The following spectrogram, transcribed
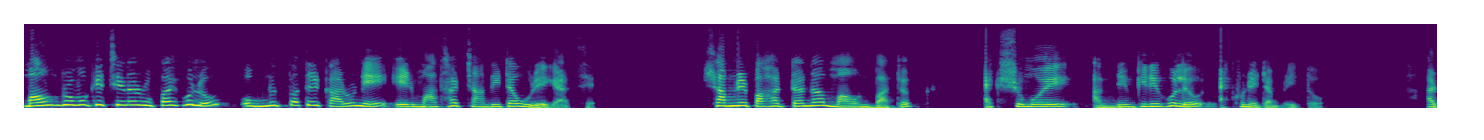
Mount ব্রোমোকে চেনার উপায় হলো অগ্নুৎপাতের কারণে এর মাথার চাঁদিটা উড়ে গেছে। সামনের পাহাড়টা না মাউন্ট বাটক। একসময়ে আগ্নেয়গিরি হলেও এখন এটা মৃত। আর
